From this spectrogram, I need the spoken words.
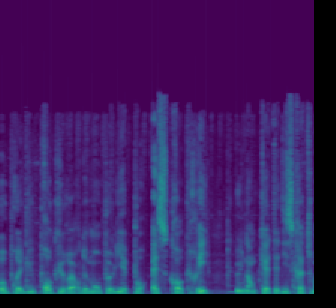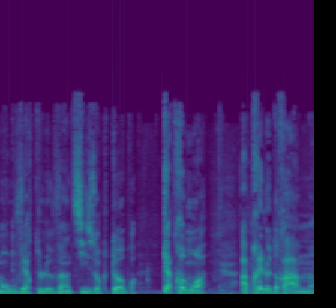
auprès du procureur de Montpellier pour escroquerie. Une enquête est discrètement ouverte le 26 octobre, quatre mois après le drame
